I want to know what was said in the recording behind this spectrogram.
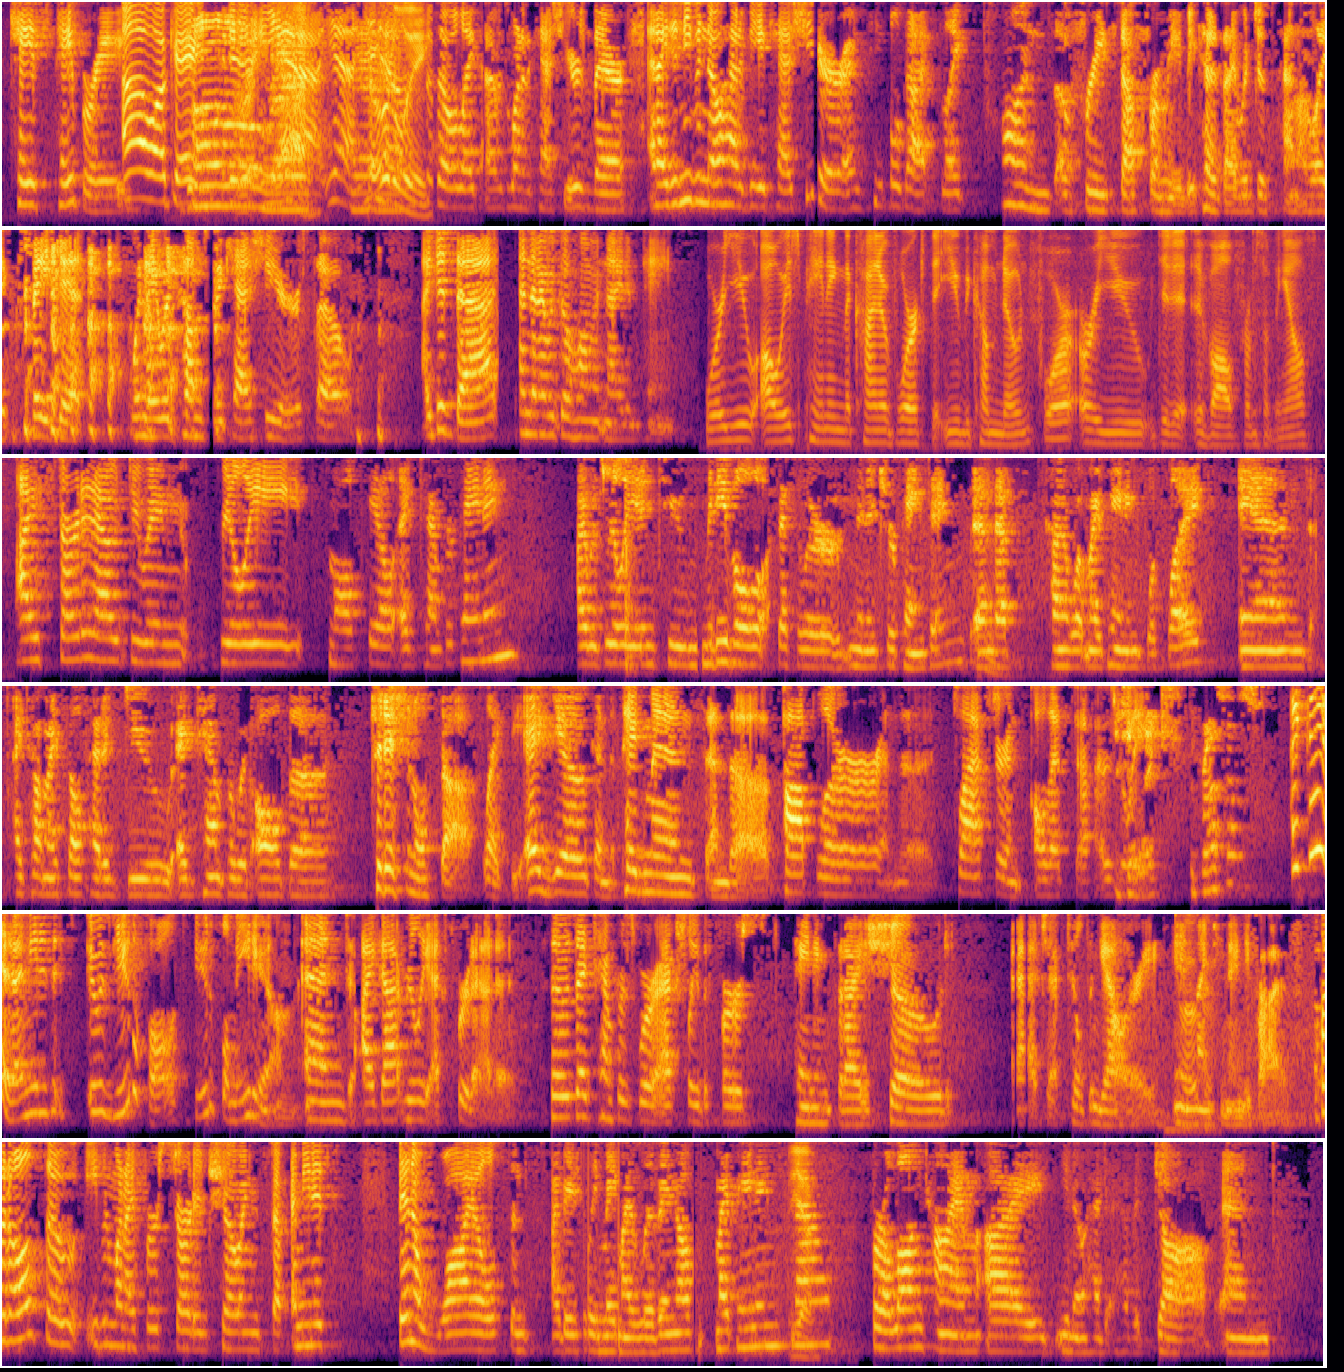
Kate's Paperie. Oh, okay. Oh, Yeah, right. yeah, yeah, you know. Totally. So, like, I was one of the cashiers there, and I didn't even know how to be a cashier, and people got like tons of free stuff from me because I would just kind of like fake it when they would come to the cashier. So, I did that, and then I would go home at night and paint. Were you always painting the kind of work that you become known for, or you did it evolve from something else? I started out doing really small scale egg tempera paintings. I was really into medieval secular miniature paintings, and that's kind of what my paintings look like. And I taught myself how to do egg tempera with all the traditional stuff, like the egg yolk and the pigments and the poplar and the plaster and all that stuff. I was Did really you like the process? I did. I mean, it, it's, it was beautiful. It's a beautiful medium, and I got really expert at it. Those egg tempers were actually the first paintings that I showed at Jack Tilton Gallery in oh, Okay. 1995. But also, even when I first started showing stuff, I mean, it's been a while since I basically made my living off my paintings Yeah. now. For a long time, I, you know, had to have a job and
